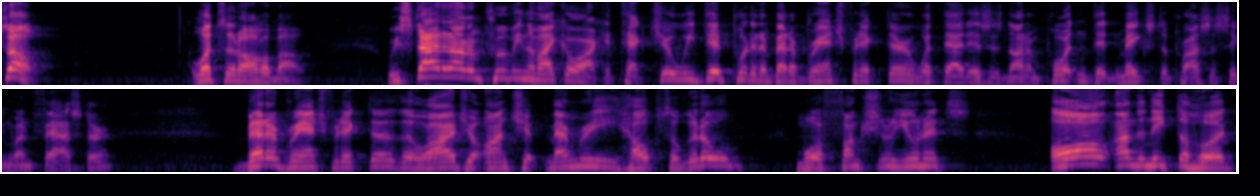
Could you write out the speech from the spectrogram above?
So, what's it all about? We started out improving the microarchitecture. We did put in a better branch predictor. What that is is not important. It makes the processing run faster. Better branch predictor, the larger on chip memory helps a little, more functional units, all underneath the hood,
